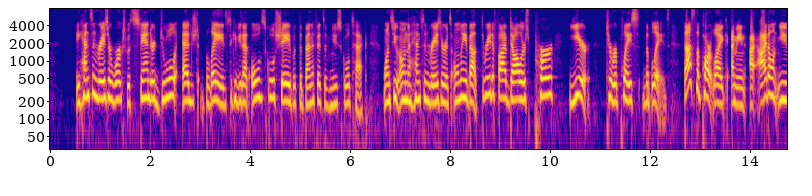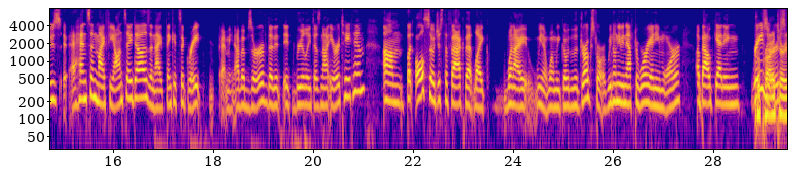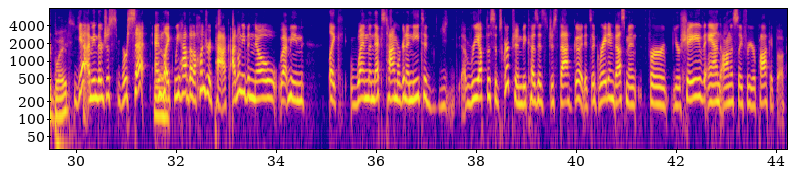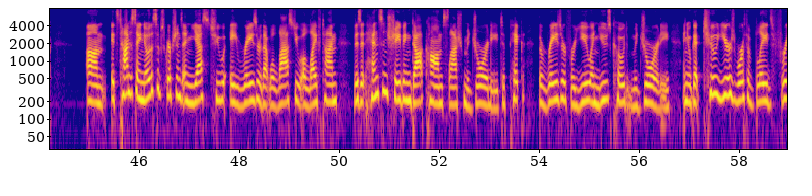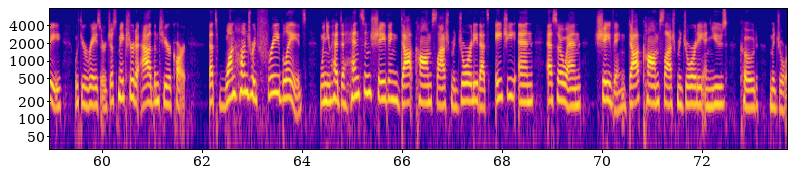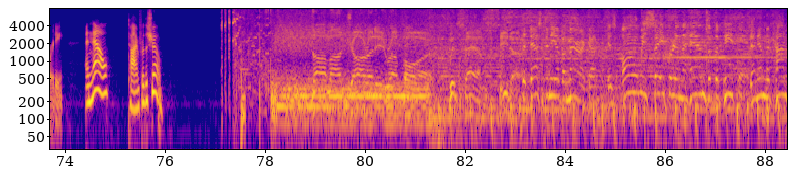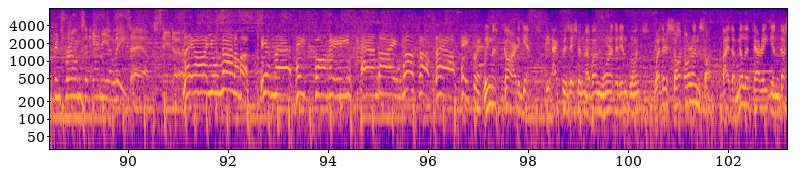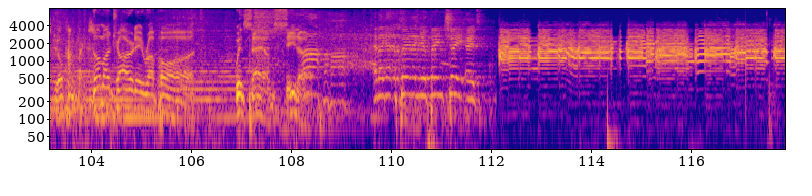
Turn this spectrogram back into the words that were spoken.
The Henson razor works with standard dual edged blades to give you that old school shave with the benefits of new school tech. Once you own the Henson razor, it's only about three to five dollars per year to replace the blades. That's the part, like, I mean, I, I don't use Henson, my fiance does, and I think it's a great, I mean, I've observed that it, it really does not irritate him. Um, but also just the fact that, like, when I, you know, when we go to the drugstore, we don't even have to worry anymore about getting razors. Proprietary blades. Yeah, I mean, they're just, we're set. And, Yeah. like, we have that 100 pack. I don't even know, I mean, like when the next time we're going to need to re-up the subscription because it's just that good. It's a great investment for your shave and honestly for your pocketbook. Um, it's time to say no to subscriptions and yes to a razor that will last you a lifetime. Visit hensonshaving.com slash majority to pick the razor for you and use code majority and you'll get two years worth of blades free with your razor. Just make sure to add them to your cart. That's 100 free blades when you head to hensonshaving.com slash majority. That's H-E-N-S-O-N shaving.com slash majority and use code majority. And now, time for the show. The Majority Report with Sam Seder. The destiny of America is always safer in the hands of the people than in the conference rooms of any elite. Sam Seder. They are unanimous in their hate for me, and I welcome their hatred. We must guard against the acquisition of unwarranted influence, whether sought or unsought, by the military-industrial complex. The Majority Report with Sam Seder. Ah, Ever get the feeling you've been cheated?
